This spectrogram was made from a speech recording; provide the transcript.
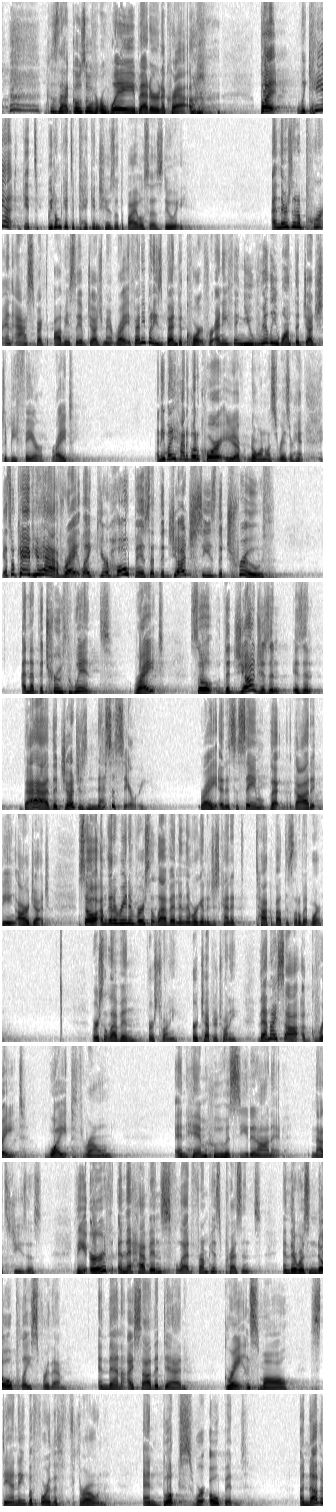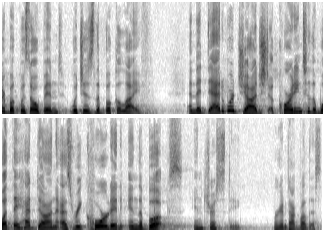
because that goes over way better in a crowd. but we can't get, to, we don't get to pick and choose what the Bible says, do we? And there's an important aspect, obviously, of judgment, right? If anybody's been to court for anything, you really want the judge to be fair, right? Anybody had to go to court? Ever, no one wants to raise their hand. It's okay if you have, right? Like your hope is that the judge sees the truth and that the truth wins, right? So the judge isn't isn't bad. The judge is necessary, right? And it's the same that God being our judge. So I'm going to read in verse 11, and then we're going to just kind of talk about this a little bit more. Verse 11, verse 20, or chapter 20. Then I saw a great white throne and him who was seated on it, and that's Jesus. The earth and the heavens fled from his presence, and there was no place for them. And then I saw the dead, great and small, standing before the throne, and books were opened. Another book was opened, which is the book of life. And the dead were judged according to the, what they had done as recorded in the books. Interesting. We're going to talk about this.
